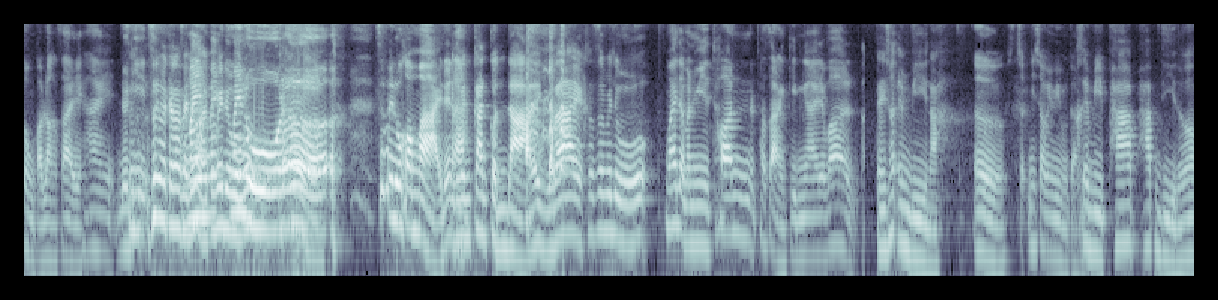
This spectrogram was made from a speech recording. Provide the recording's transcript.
ส่งกำลังใจให้โดยซึ่งที่ซึ่งเป็นกำลังใจไม่ที่เราก็ไม่ไม่รู้ไม่รู้เออ ซึ่งไม่รู้ความหมายด้วยอาจจะนะ เป็นการกลด่าอะไรอย่างเงี้ยได้เขาจะไม่รู้ไม่แต่มันมีท่อนภาษาอังกฤษไงว่า แต่นี่ชอบ MV นะเออ นี่ชอบไม่มีเหมือนกันคือมีภาพภาพดีแล้วก็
